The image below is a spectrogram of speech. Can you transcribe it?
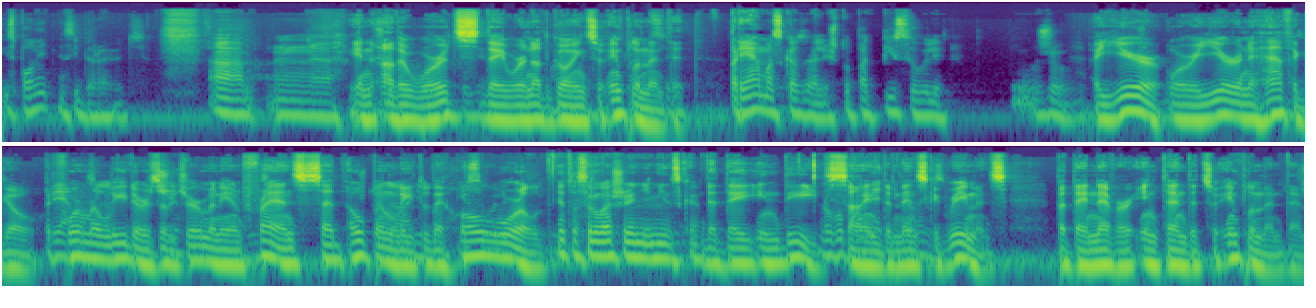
исполнять не собираются. А, м, э, In other words, they were not going to implement it. прямо сказали, что подписывали уже A year or a year and a half ago, former leaders of Germany and France said openly to the whole world это соглашение Минска. that they indeed signed the Minsk agreements, but they never intended to implement them.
